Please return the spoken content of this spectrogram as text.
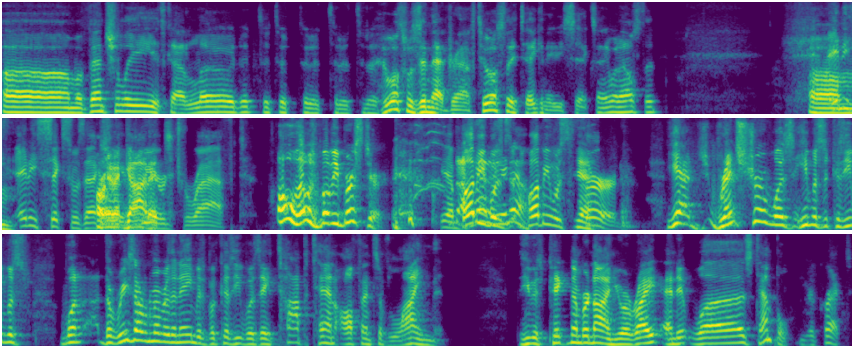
Um, eventually it's got load. Who else was in that draft? Who else did they take in 86? Anyone else that 80 um 86 was right, actually I got a weird it. draft. Oh, that was Bubby Brister. Yeah, Bubby was. Bubby was Yeah. third. Yeah, Rienstra was he was because he was one. The reason I remember the name is because he was a top ten offensive lineman. He was picked number nine. You were right, and it was Temple. You're correct.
